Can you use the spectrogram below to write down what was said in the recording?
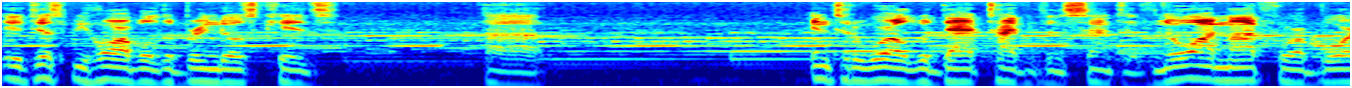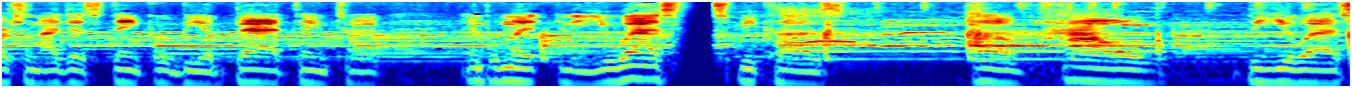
It'd just be horrible to bring those kids uh, into the world with that type of incentive. No, I'm not for abortion. I just think it would be a bad thing to implement in the U.S. because of how the U.S.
